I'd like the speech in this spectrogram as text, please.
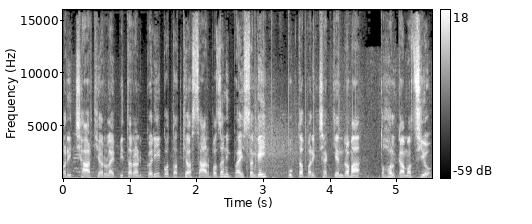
परीक्षार्थीहरूलाई वितरण गरिएको तथ्य सार्वजनिक भएसँगै उक्त परीक्षा केन्द्रमा तहल्का मचियो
